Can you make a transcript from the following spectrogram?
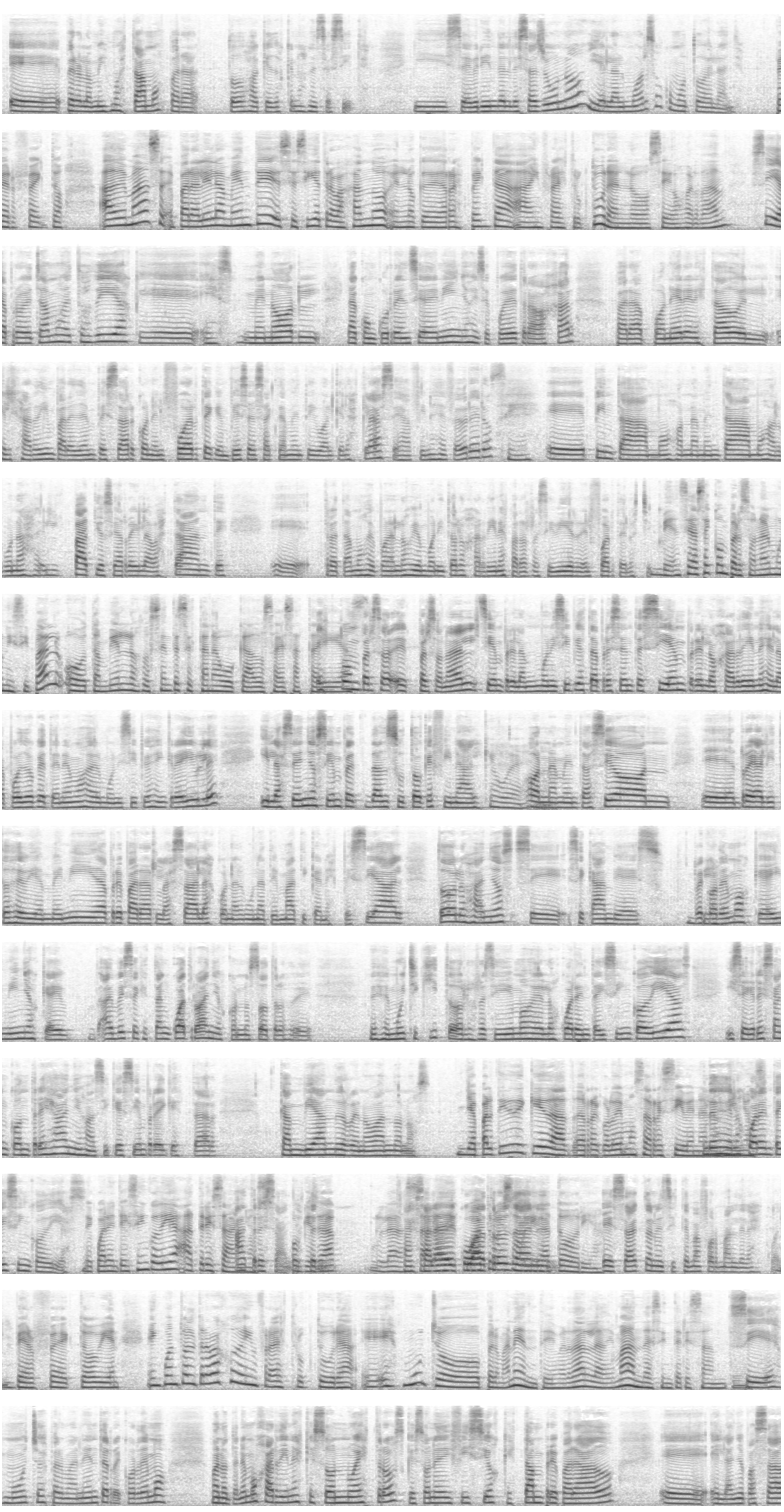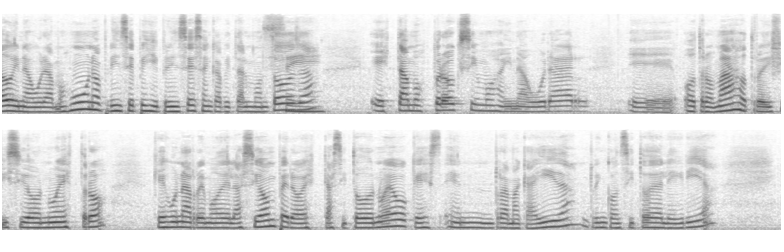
eh, pero lo mismo estamos para todos aquellos que nos necesiten. Y se brinda el desayuno y el almuerzo como todo el año. Perfecto. Además, eh, paralelamente se sigue trabajando en lo que respecta a infraestructura en los CEOs, ¿verdad? Sí, aprovechamos estos días que es menor la concurrencia de niños y se puede trabajar para poner en estado el, el jardín para ya empezar con el fuerte que empieza exactamente igual que las clases a fines de febrero. Sí. Eh, pintamos, ornamentamos, algunas, el patio se arregla bastante. Eh, tratamos de ponerlos bien bonitos los jardines para recibir el fuerte de los chicos. Bien, ¿se hace con personal municipal o también los docentes están abocados a esas tareas? Es con perso- eh, personal siempre, el municipio está presente siempre en los jardines, el apoyo que tenemos del municipio es increíble y las seños siempre dan su toque final. Qué bueno. Ornamentación, eh, regalitos de bienvenida, preparar las salas con alguna temática en especial. Todos los años se, se cambia eso. Bien. Recordemos que hay niños que hay, hay veces que están cuatro años con nosotros de, desde muy chiquitos, los recibimos en los 45 días y se egresan con tres años, así que siempre hay que estar cambiando y renovándonos. ¿Y a partir de qué edad, eh, recordemos, se reciben a Desde los los niños? 45 días. De 45 días a 3 años. tres años. Porque Ten- ya la, La sala, de 4 es ya en el- obligatoria. exacto, en el sistema formal de las escuelas. Perfecto, bien. En cuanto al trabajo de infraestructura, eh, es mucho permanente, ¿verdad? La demanda es interesante. Sí, es mucho, es permanente. Recordemos, bueno, tenemos jardines que son nuestros, que son edificios que están preparados. Eh, el año pasado inauguramos uno, Príncipes y Princesa en Capital Montoya. Sí. Estamos próximos a inaugurar eh, otro más, otro edificio nuestro, que es una remodelación, pero es casi todo nuevo, que es en Rama Caída, Rinconcito de Alegría.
